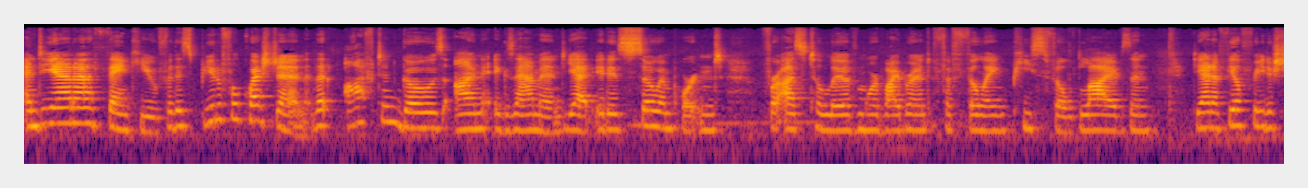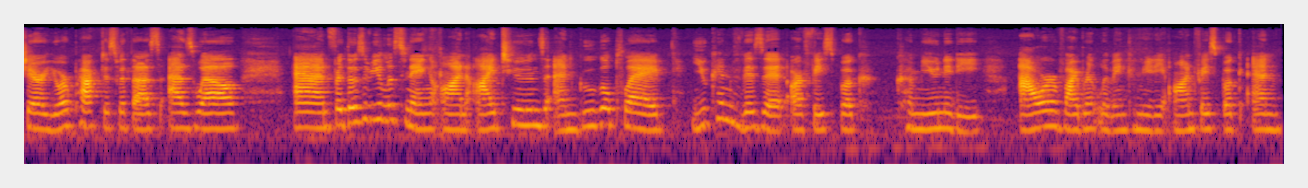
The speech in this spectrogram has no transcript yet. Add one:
And Deanna, thank you for this beautiful question that often goes unexamined, yet it is so important for us to live more vibrant, fulfilling, peace filled lives. And Deanna, feel free to share your practice with us as well. And for those of you listening on iTunes and Google Play, you can visit our Facebook community, our Vibrant Living community on Facebook, and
